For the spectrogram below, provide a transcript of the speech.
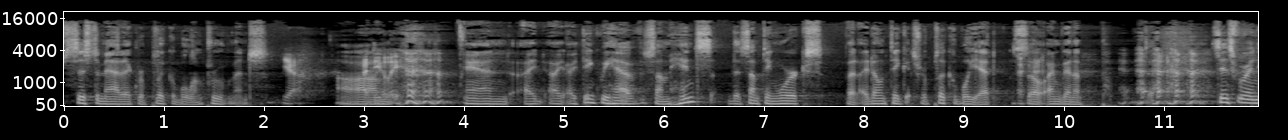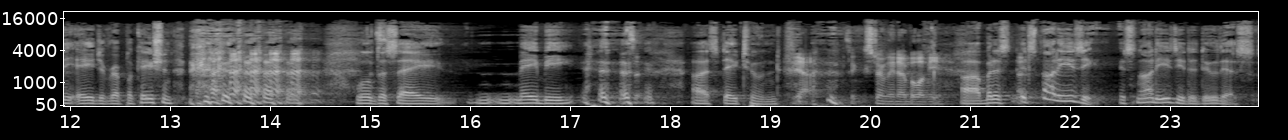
systematic, replicable improvements? Yeah. Um, ideally. and I, I, I, think we have some hints that something works, but I don't think it's replicable yet. Okay. So I'm going to since we're in the age of replication, we'll just say maybe uh, stay tuned. Yeah, it's extremely noble of you. Uh, but it's it's not easy. It's not easy to do this.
